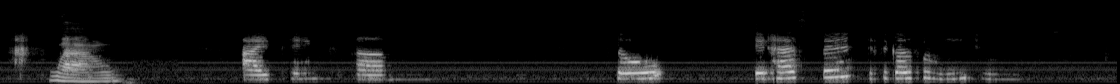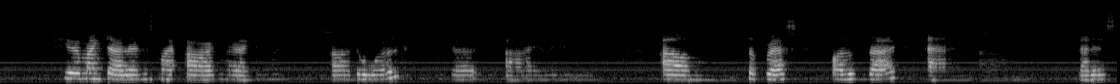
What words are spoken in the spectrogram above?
wow. Um, I think um, so. It has been difficult for me to share my talents, my art, my writing with uh, the world because I really um, suppressed all of that, and um, that is,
